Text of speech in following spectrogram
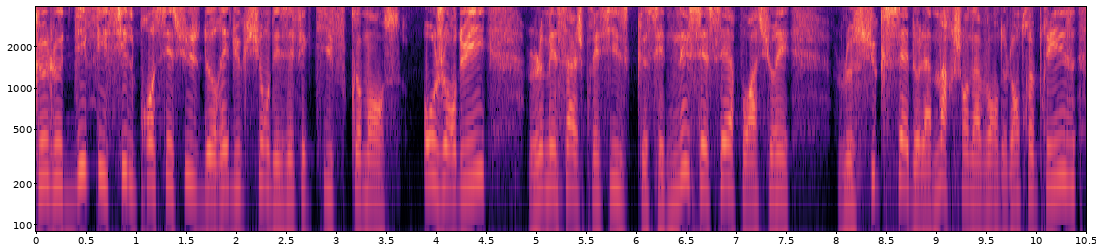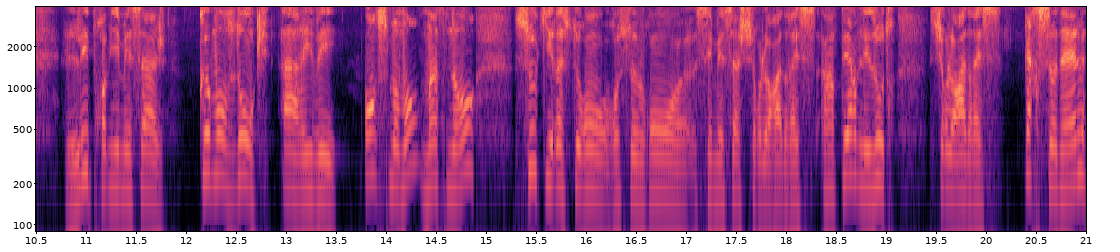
que le difficile processus de réduction des effectifs commence Aujourd'hui, le message précise que c'est nécessaire pour assurer le succès de la marche en avant de l'entreprise. Les premiers messages commencent donc à arriver en ce moment, maintenant. Ceux qui resteront recevront euh, ces messages sur leur adresse interne, les autres sur leur adresse personnelle.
